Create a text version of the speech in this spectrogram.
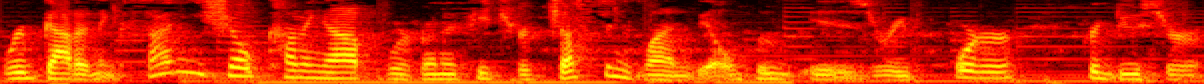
We've got an exciting show coming up. We're going to feature Justin Glanville, who is a reporter producer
